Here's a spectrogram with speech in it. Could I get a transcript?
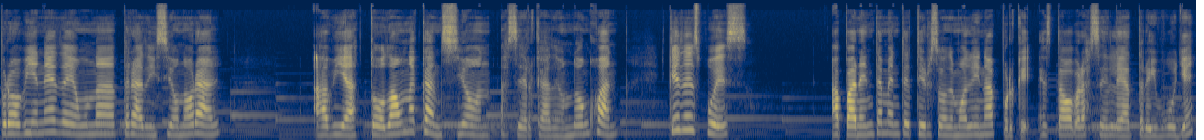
proviene de una tradición oral. Había toda una canción acerca de un don Juan que después, aparentemente Tirso de Molina, porque esta obra se le atribuye,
